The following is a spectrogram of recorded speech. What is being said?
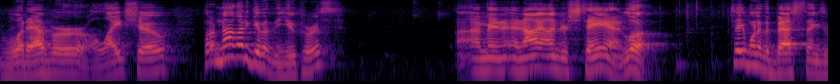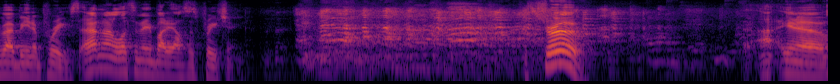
whatever, or a light show. But I'm not going to give up the Eucharist. I mean, and I understand. Look, I'll tell you one of the best things about being a priest. I'm not going to listen to anybody else's preaching. it's true. I, you know,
